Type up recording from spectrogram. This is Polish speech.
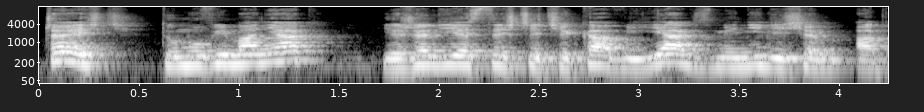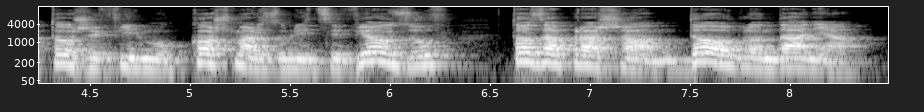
Cześć, tu mówi Maniak. Jeżeli jesteście ciekawi, jak zmienili się aktorzy filmu Koszmar z ulicy Wiązów, to zapraszam do oglądania.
